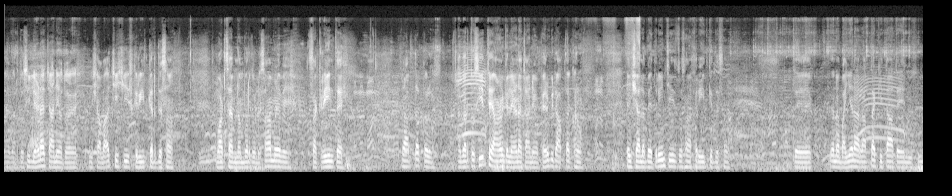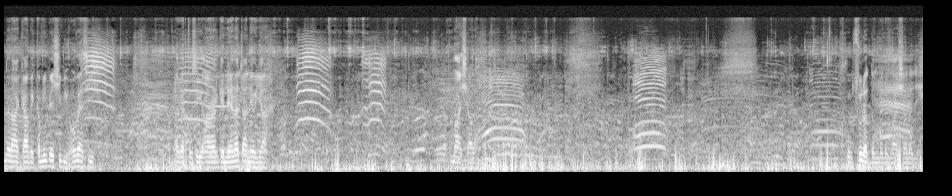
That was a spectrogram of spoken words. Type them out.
अगर तुसी लेना चाहते हो तो इंशाल्लाह अच्छी चीज़ खरीद कर दसा। व्हाट्सएप नंबर थोड़े सामने वे, स्क्रीन पर रबता करो। अगर तुसी इत्थे आन के लेना चाहते हो, फिर भी रबता करो। इंशाल्लाह बेहतरीन चीज़ तुसा खरीद के दसा ते इन्होंने भाइयों नाल रबता किया ते इन्होंने आख्या भाई कमी पेशी भी हो वैसी अगर तुसी आन के लेना चाहते हो या माशाल्लाह खूबसूरत दुम्बे ने माशाल्लाह जी।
